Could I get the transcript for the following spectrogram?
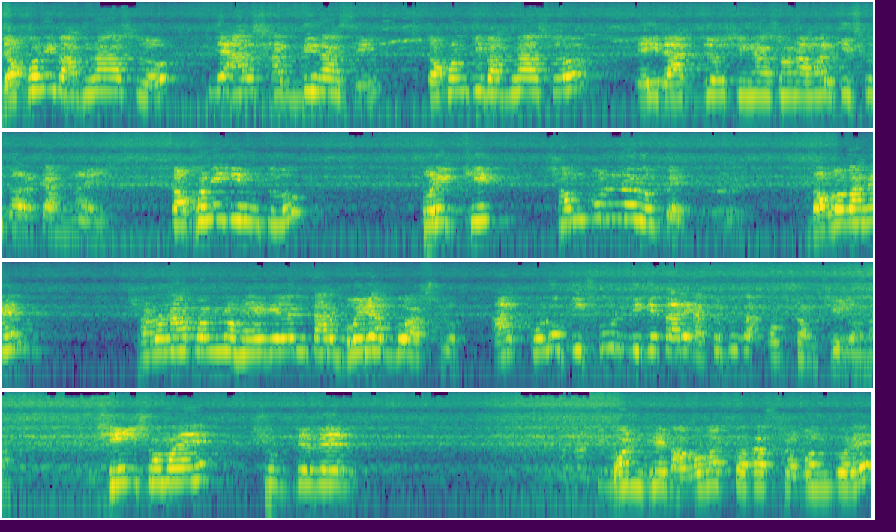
যখনই ভাবনা আসলো যে আর সাত দিন আছি, তখন কি ভাবনা আসলো? এই রাজ্য সিংহাসন আমার কিছু দরকার নাই। তখনই কিন্তু পরীক্ষিত সম্পূর্ণরূপে ভগবানের শরণাপন্ন হয়ে গেলেন, তার বৈরাগ্য আসলো। আর কোনো কিছুর দিকে তার এতটুকু আকর্ষণ ছিল না। সেই সময়ে সুখদেবের কণ্ঠে ভাগবত কথা শ্রবণ করে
